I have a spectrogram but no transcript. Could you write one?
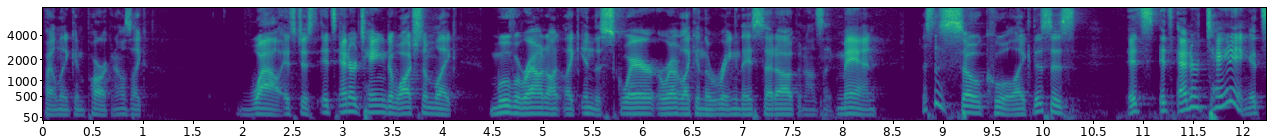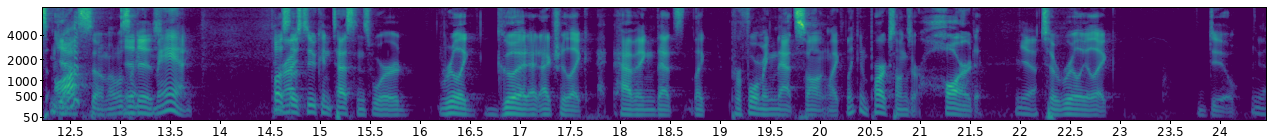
by Linkin Park, and I was like, wow, it's just it's entertaining to watch them like move around on like in the square or whatever, like in the ring they set up, and I was like, man, this is so cool. Like this is, it's it's entertaining. It's awesome. I was like, is. man. Plus, Right. those two contestants were really good at actually like having that like performing that song. Like Linkin Park songs are hard Yeah. to really like do. Yeah.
